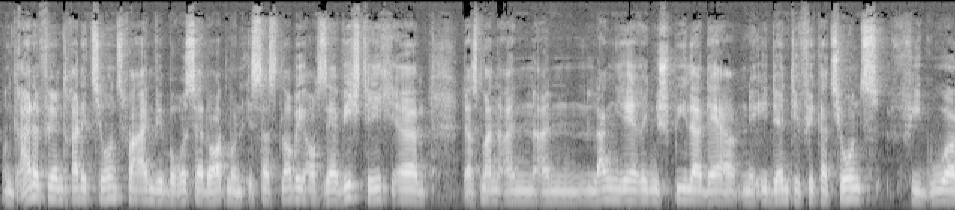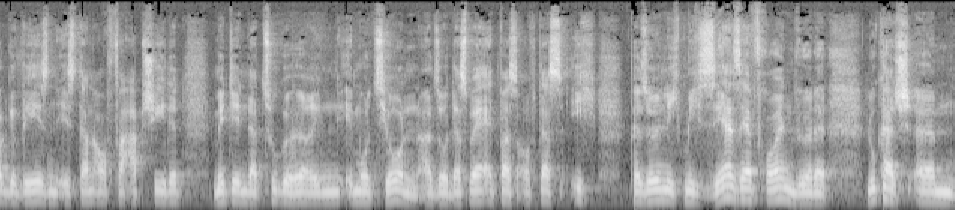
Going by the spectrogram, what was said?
Und gerade für einen Traditionsverein wie Borussia Dortmund ist das, glaube ich, auch sehr wichtig, äh, dass man einen, einen langjährigen Spieler, der eine Identifikations Figur gewesen ist, dann auch verabschiedet mit den dazugehörigen Emotionen. Also das wäre etwas, auf das ich persönlich mich sehr, sehr freuen würde. Lukas, ähm,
